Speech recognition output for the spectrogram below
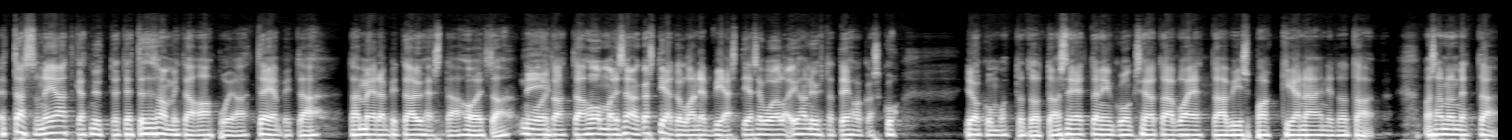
että tässä on ne jätkät nyt, että ette se saa mitään apuja, että teidän pitää tai meidän pitää yhdestään hoitaa, niin. hoitaa tämä homma, niin se on myös tietynlainen viesti ja se voi olla ihan yhtä tehokas kuin joku, mutta tota, se, että niin kuin, onko se jotain vajettaa viisi pakkia ja näin, niin tota, mä sanon, että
